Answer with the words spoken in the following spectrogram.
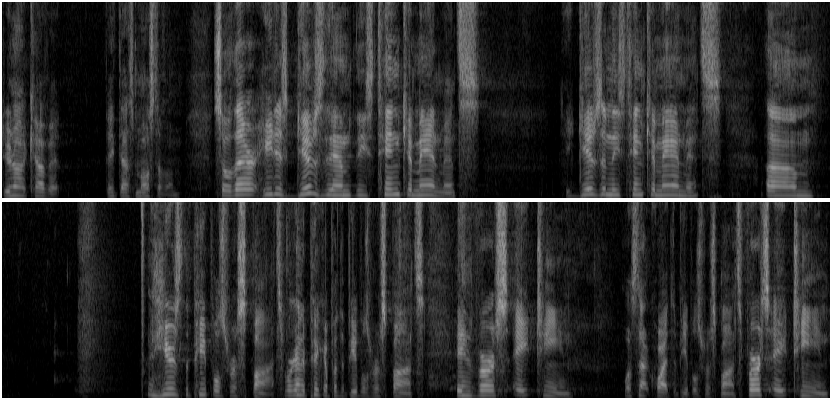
Do not covet. I think that's most of them. So there, he just gives them these Ten Commandments. He gives them these Ten Commandments. Um, and here's the people's response. We're going to pick up with the people's response in verse 18. Well, it's not quite the people's response. Verse 18,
